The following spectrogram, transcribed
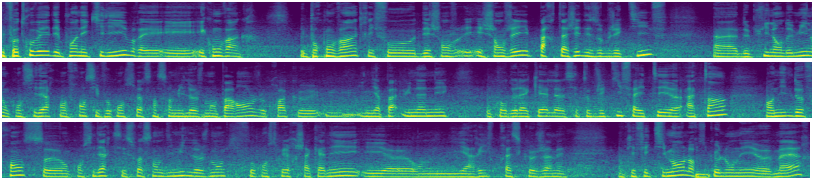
Il faut trouver des points d'équilibre et, et- et convaincre. Et pour convaincre, il faut échanger, partager des objectifs. Euh, depuis l'an 2000, on considère qu'en France, il faut construire 500 000 logements par an. Je crois qu'il n'y a pas une année au cours de laquelle cet objectif a été euh, atteint. En Ile-de-France, euh, on considère que c'est 70 000 logements qu'il faut construire chaque année et euh, on n'y arrive presque jamais. Donc effectivement, lorsque l'on est maire,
